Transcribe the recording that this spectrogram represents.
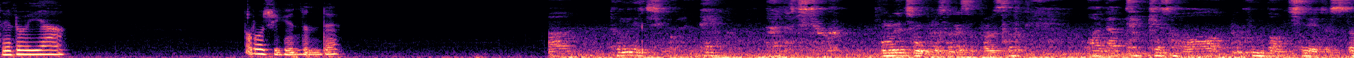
내려야. 떨어지겠는데? 동네 친구한테 나눠주려고 동네 친구를 사귀었어 벌써? 워낙 착해서 금방 친해졌어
